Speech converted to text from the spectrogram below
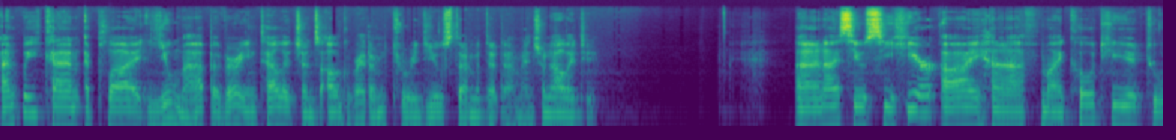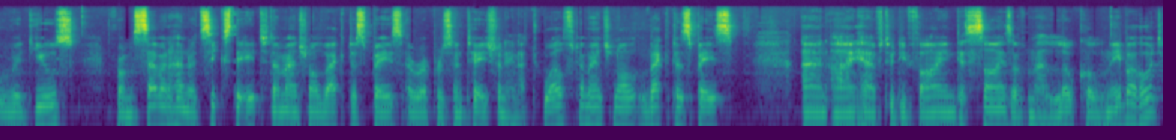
and we can apply UMAP, a very intelligent algorithm, to reduce the dimensionality. And as you see here, I have my code here to reduce from 768 dimensional vector space a representation in a 12 dimensional vector space. And I have to define the size of my local neighborhood.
